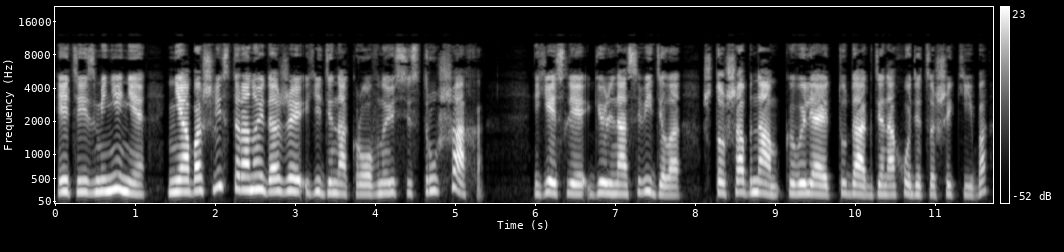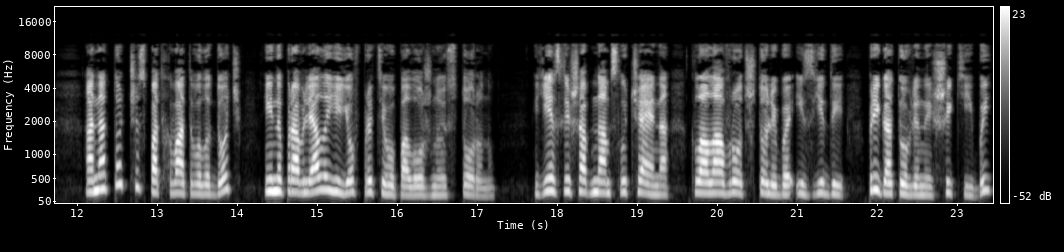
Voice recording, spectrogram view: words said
Эти изменения не обошли стороной даже единокровную сестру Шаха — если Гюльнас видела, что Шабнам ковыляет туда, где находится Шикиба, она тотчас подхватывала дочь и направляла ее в противоположную сторону. Если Шабнам случайно клала в рот что-либо из еды, приготовленной Шикибой,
